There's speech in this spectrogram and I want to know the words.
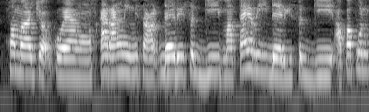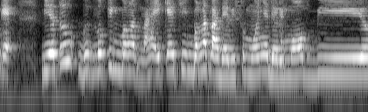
sama cowokku yang sekarang nih misal dari segi materi dari segi apa pun kayak dia tuh good looking banget lah eye catching banget lah dari semuanya dari mobil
